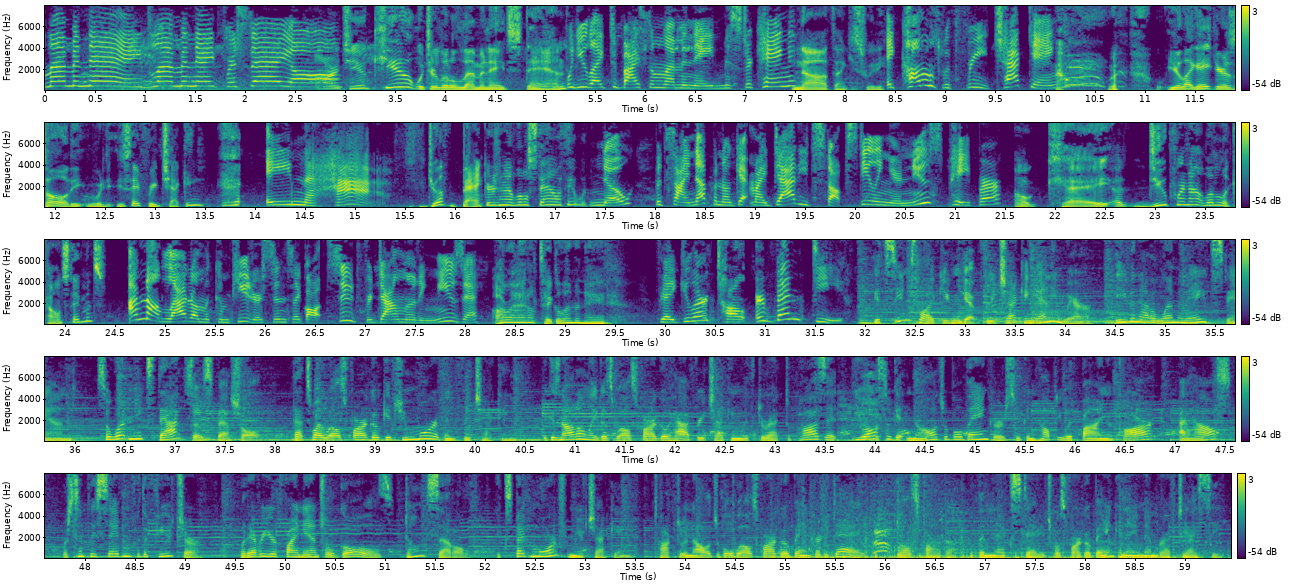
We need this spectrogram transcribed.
Lemonade, lemonade for sale. Aren't you cute with your little lemonade stand? Would you like to buy some lemonade, Mr. King? No, thank you, sweetie. It comes with free checking. You're like eight years old. You- you say? Free checking? Eight and a half. Do you have bankers in that little stand with you? No, but sign up and I'll get my daddy to stop stealing your newspaper. Okay. Uh, do you print out little account statements? I'm not allowed on the computer since I got sued for downloading music. All right, I'll take a lemonade. Regular, tall, or venti. It seems like you can get free checking anywhere, even at a lemonade stand. So, what makes that so special? That's why Wells Fargo gives you more than free checking. Because not only does Wells Fargo have free checking with direct deposit, you also get knowledgeable bankers who can help you with buying a car, a house, or simply saving for the future. Whatever your financial goals, don't settle. Expect more from your checking. Talk to a knowledgeable Wells Fargo banker today. Wells Fargo, the next stage. Wells Fargo Bank and a member FDIC.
